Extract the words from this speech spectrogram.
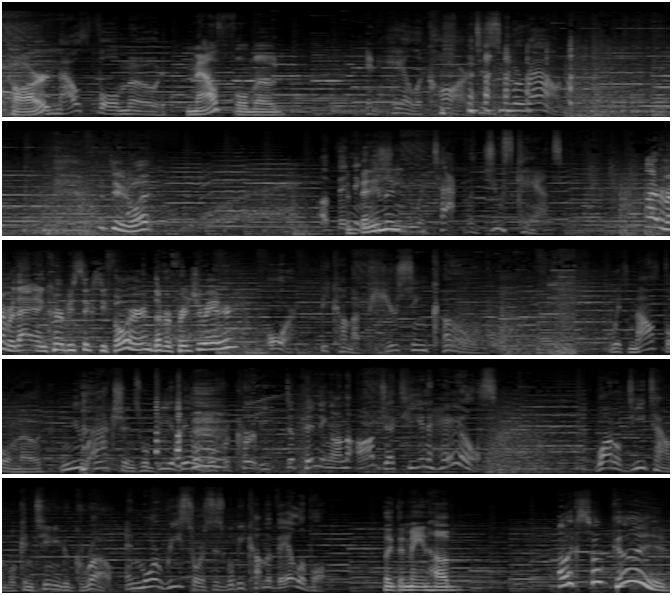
Car? Mouthful Mode. Mouthful mode. Inhale a car to zoom around. Dude, what? A vending vending machine ma- to attack with juice cans. I remember that in Kirby 64, the refrigerator. Or become a piercing cone. With Mouthful Mode, new actions will be available for Kirby depending on the object he inhales. Waddle Dee Town will continue to grow, and more resources will become available. Like the main hub. That looks so good.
